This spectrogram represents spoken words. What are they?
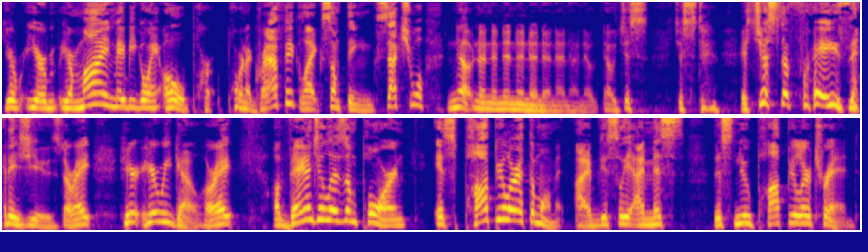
your, your, your mind may be going, oh, por- pornographic, like something sexual. No, no, no, no, no, no, no, no, no, no, no, just, just, it's just a phrase that is used. All right. Here, here we go. All right. Evangelism porn is popular at the moment. Obviously, I miss this new popular trend.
